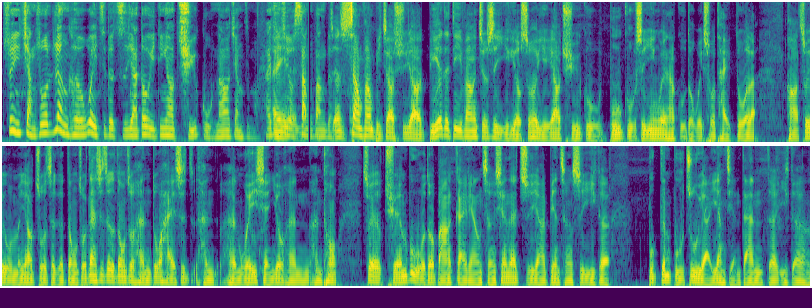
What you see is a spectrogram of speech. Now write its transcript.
所以你讲说任何位置的植牙都一定要取骨，然后这样子吗？还是只有上方的？呃，上方比较需要，别的地方就是有时候也要取骨补骨，是因为它骨头萎缩太多了。好，所以我们要做这个动作，但是这个动作很多还是很 很危险又很很痛，所以全部我都把它改良成现在植牙变成是一个不跟补助呀一样简单的一个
